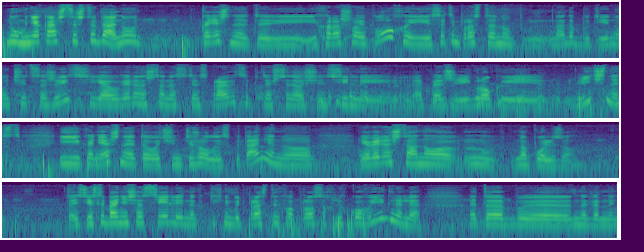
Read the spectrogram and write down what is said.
Ну, мне кажется, что да. Ну, конечно, это и, и хорошо, и плохо, и с этим просто, ну, надо будет ей научиться жить. Я уверена, что она с этим справится, потому что она очень сильный, опять же, игрок и личность. И, конечно, это очень тяжелое испытание, но я уверена, что оно, ну, на пользу. То есть, если бы они сейчас сели на каких-нибудь простых вопросах легко выиграли, это бы, наверное,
